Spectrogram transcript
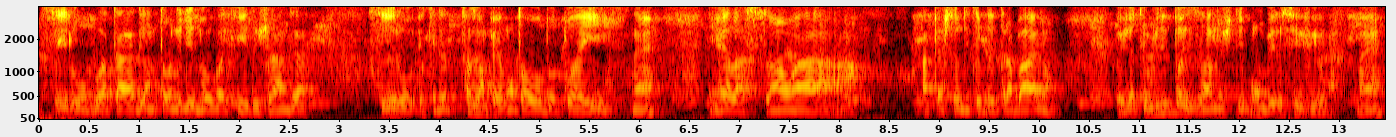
Ciro, boa tarde, Antônio de novo aqui do Janga. Ciro, eu queria fazer uma pergunta ao doutor aí, né, em relação a, a questão de tempo de trabalho. Eu já tenho 22 anos de bombeiro civil, né,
